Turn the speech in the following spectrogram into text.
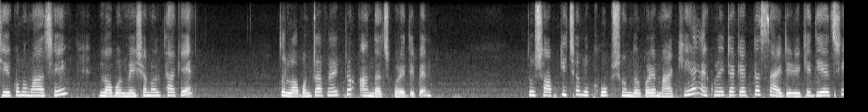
যে কোনো মাছেই লবণ মেশানো থাকে। তো লবণটা আপনারা একটু আন্দাজ করে দিবেন। তো সব কিছু আমি খুব সুন্দর করে মাখিয়ে এখন এটাকে একটা সাইডে রেখে দিয়েছি।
